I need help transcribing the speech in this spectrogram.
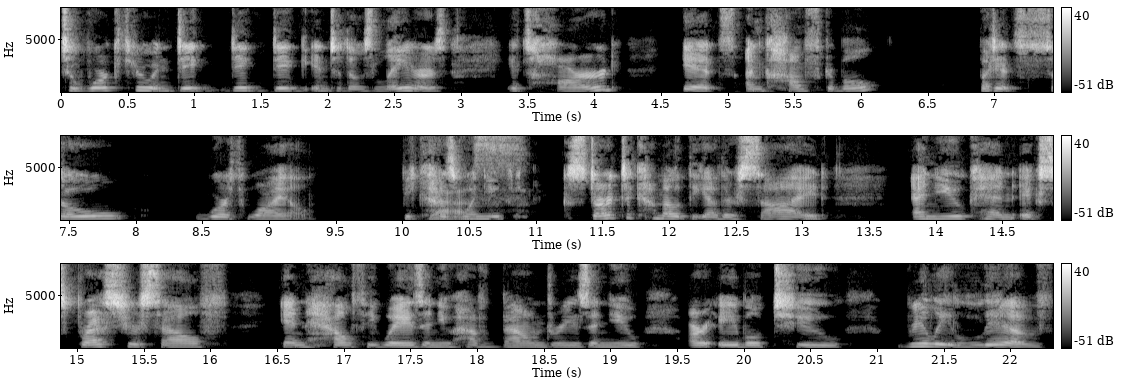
to work through and dig, dig, dig into those layers. It's hard, it's uncomfortable, but it's so worthwhile because yes. when you start to come out the other side and you can express yourself in healthy ways and you have boundaries and you are able to really live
